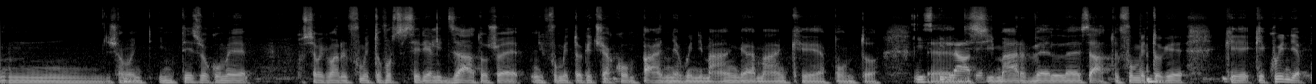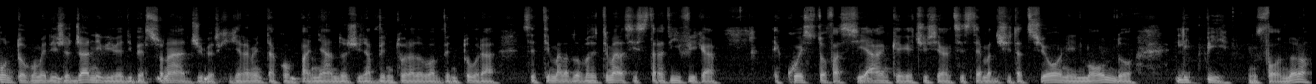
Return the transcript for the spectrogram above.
mm, diciamo, in- inteso come possiamo chiamare il fumetto forse serializzato, cioè il fumetto che ci accompagna, quindi manga, ma anche appunto eh. DC, Marvel, esatto, il fumetto che, che- che quindi appunto come dice Gianni vive di personaggi perché chiaramente accompagnandoci in avventura dopo avventura, settimana dopo settimana si stratifica e questo fa sì anche che ci sia il sistema di citazioni, il mondo, l'IP in fondo, no?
